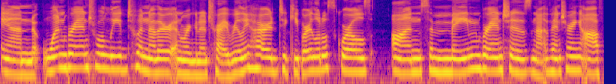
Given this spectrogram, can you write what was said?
And one branch will lead to another, and we're going to try really hard to keep our little squirrels on some main branches, not venturing off.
